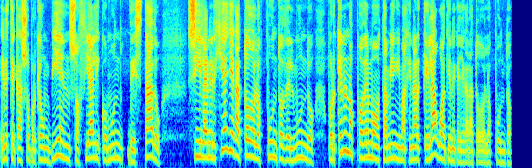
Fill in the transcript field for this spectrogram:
en este caso, porque es un bien social y común de Estado si la energía llega a todos los puntos del mundo, ¿por qué no nos podemos también imaginar que el agua tiene que llegar a todos los puntos?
